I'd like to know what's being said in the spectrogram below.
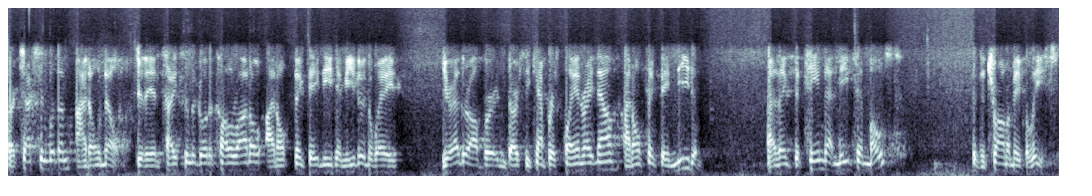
are texting with him. I don't know. Do they entice him to go to Colorado? I don't think they need him either. The way your other Albertan, Darcy Kuemper, is playing right now, I don't think they need him. I think the team that needs him most is the Toronto Maple Leafs.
